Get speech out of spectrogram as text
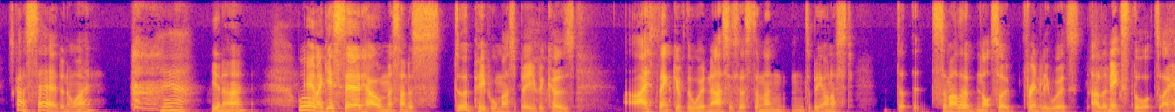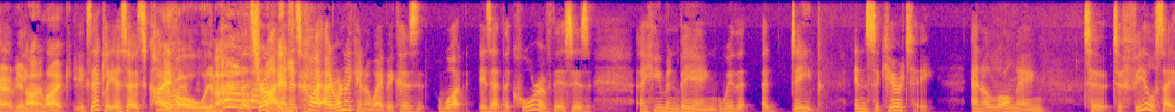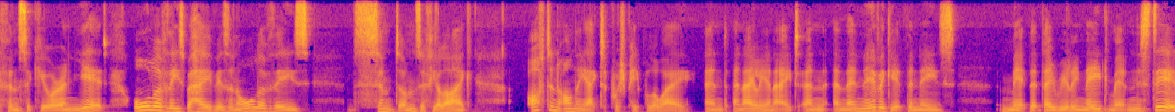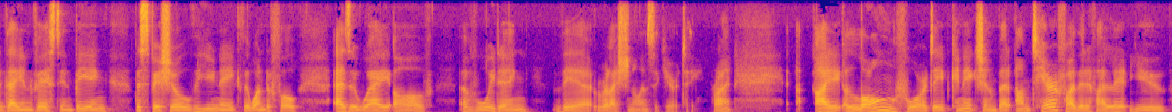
It's kind of sad in a way, Yeah. you know? Well, and I guess sad how misunderstood people must be because I think of the word narcissist, and, and to be honest, some other not so friendly words are the next thoughts I have, you know, like exactly. And So it's kind a of. hole, you know? That's right. and it's quite ironic in a way because what is at the core of this is a human being with a deep insecurity and a longing to, to feel safe and secure. And yet, all of these behaviors and all of these symptoms, if you like, often only act to push people away and, and alienate, and, and they never get the needs met that they really need met. And instead, they invest in being the special, the unique, the wonderful as a way of avoiding their relational insecurity, right? I long for a deep connection, but I'm terrified that if I let you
